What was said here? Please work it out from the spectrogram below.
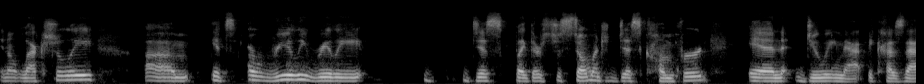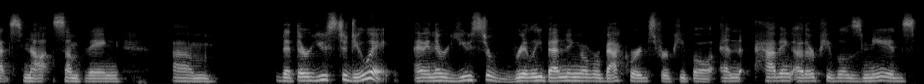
intellectually um, it's a really, really dis like there's just so much discomfort in doing that because that's not something um, that they're used to doing. I mean, they're used to really bending over backwards for people and having other people's needs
